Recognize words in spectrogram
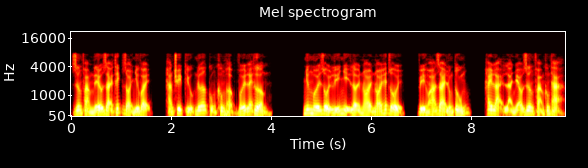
Dương Phàm nếu giải thích giỏi như vậy, hắn truy cứu nữa cũng không hợp với lẽ thường. Nhưng mới rồi Lý Nhị lời nói nói hết rồi, vì hóa giải lúng túng, hay lại là nhéo Dương Phàm không thả,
